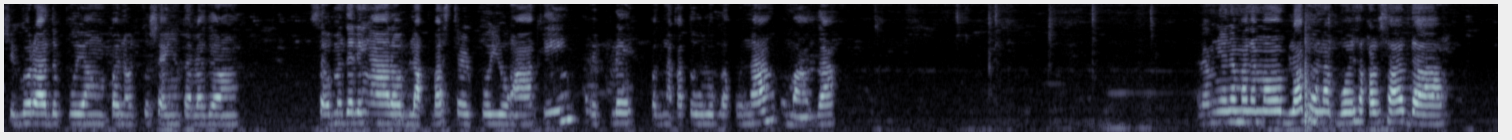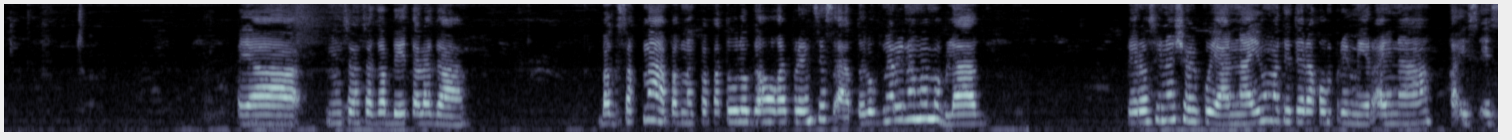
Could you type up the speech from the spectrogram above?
sigurado po yung panood ko sa inyo talagang sa madaling araw, blockbuster po yung aking replay pag nakatulog ako ng umaga. Alam niyo naman ang mga vlog, hanap buhay sa kalsada. Kaya, minsan sa gabi talaga, bagsak na. Pag nagpapatulog ako kay Princess, ah, tulog na rin ang mama vlog. Pero sinashare ko yan na yung matitira kong premiere ay na ka-SS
